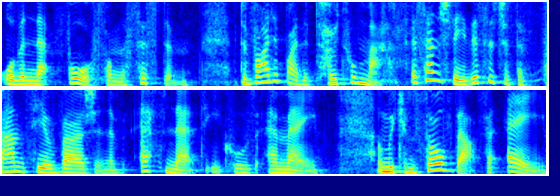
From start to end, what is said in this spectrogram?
or the net force on the system, divided by the total mass. Essentially, this is just a fancier version of F net equals ma, and we can solve that for a,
